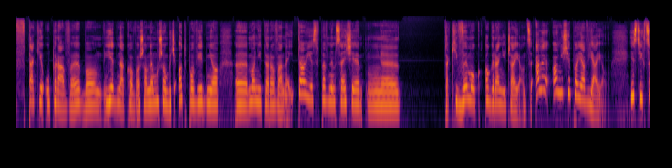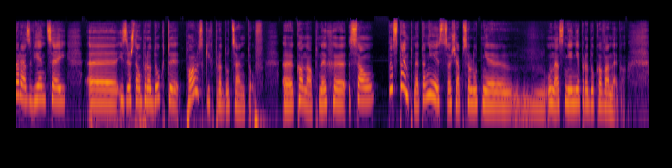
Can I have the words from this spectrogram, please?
w takie uprawy, bo jednakowoż one muszą być odpowiednio e, monitorowane i to jest w pewnym sensie mm, taki wymóg ograniczający, ale oni się pojawiają. Jest ich coraz więcej i zresztą produkty polskich producentów konopnych są dostępne. To nie jest coś absolutnie u nas nie, nieprodukowanego.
